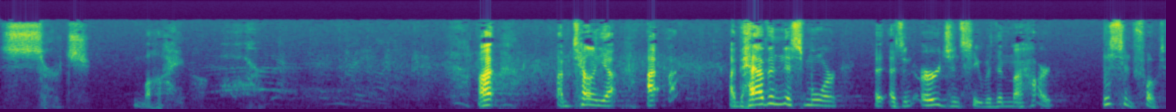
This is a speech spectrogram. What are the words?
search my heart. I, I'm telling you, I, I, I'm having this more as an urgency within my heart. Listen, folks,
